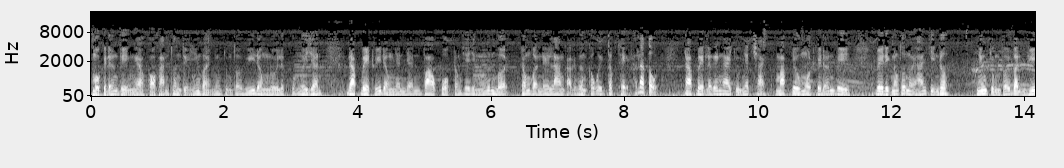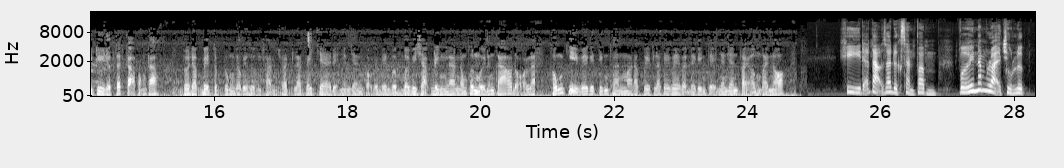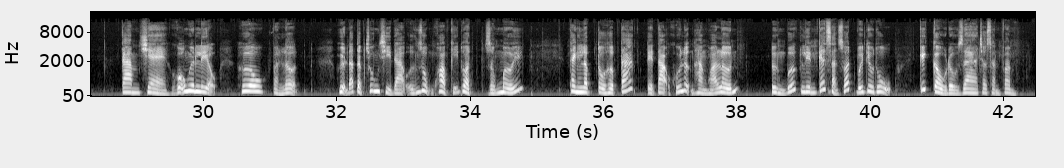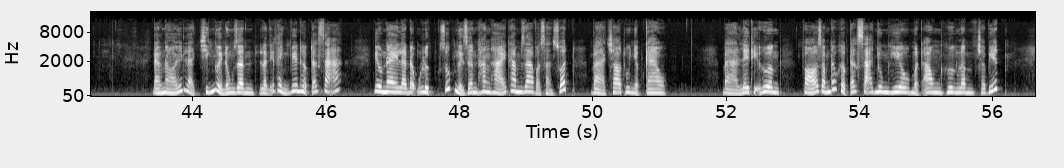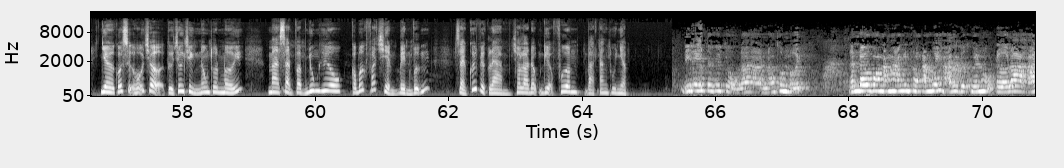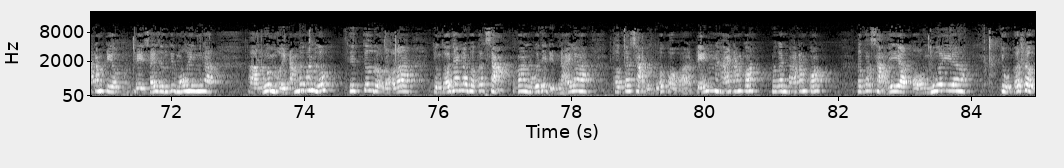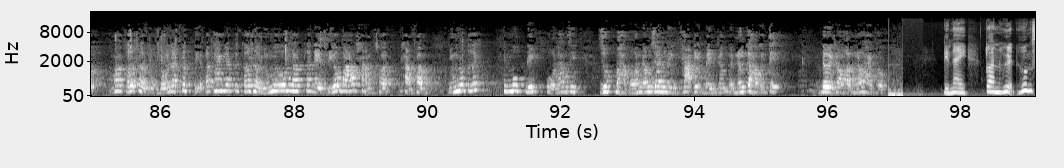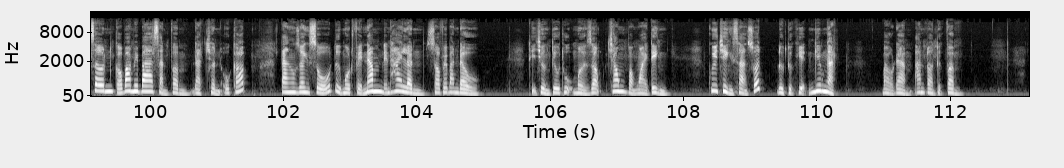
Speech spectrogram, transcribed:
Một cái đơn vị nghèo khó khăn thuần túy như vậy nhưng chúng tôi huy động nội lực của người dân, đặc biệt huy động nhân dân vào cuộc trong xây dựng nông thôn mới, trong vấn đề làm các cái vườn công ích tập thể rất là tốt. Đặc biệt là cái ngày chủ nhật sạch mặc dù một cái đơn vị về đích nông thôn mới 29 rồi nhưng chúng tôi vẫn duy trì được tất cả phong trào. Rồi đặc biệt tập trung cho cái hướng sản xuất là cây chè để nhân dân có cái bền vững. Bởi vì xác định là nông thôn mới nâng cao đó là không chỉ về cái tinh thần mà đặc biệt là cái về vấn đề kinh tế nhân dân phải ấm phải no khi đã tạo ra được sản phẩm với năm loại chủ lực cam chè gỗ nguyên liệu hươu và lợn huyện đã tập trung chỉ đạo ứng dụng khoa học kỹ thuật giống mới thành lập tổ hợp tác để tạo khối lượng hàng hóa lớn từng bước liên kết sản xuất với tiêu thụ, kích cầu đầu ra cho sản phẩm. Đáng nói là chính người nông dân là những thành viên hợp tác xã. Điều này là động lực giúp người dân hăng hái tham gia vào sản xuất và cho thu nhập cao. Bà Lê Thị Hương, Phó Giám đốc Hợp tác xã Nhung Hiêu Mật ong Hương Lâm cho biết, nhờ có sự hỗ trợ từ chương trình nông thôn mới mà sản phẩm Nhung Hiêu có bước phát triển bền vững, giải quyết việc làm cho lao động địa phương và tăng thu nhập. Đi lên từ cái chỗ là nông thôn mới. Lần đầu vào năm 2012 thì được huyện hỗ trợ là 200 triệu để xây dựng cái mô hình à, à nuôi mới 50 con hươu thì từ đó đó là chúng tôi thành lập hợp tác xã và nuôi thì đến nay là hợp tác xã của tôi có à, trên 200 con và gần 300 con hợp tác xã thì à, có 10 à, chủ cơ sở. Và cơ sở chúng tôi là trực tiếp là thành lập cái cơ sở nhúng hương là để tiêu báo sản xuất sản phẩm nhúng hương tươi mục đích của làm gì? Giúp bà con nông dân mình phát triển bền vững và nâng cao kinh tế. Đời sống ẩm nó hạnh phúc. Đến nay, toàn huyện Hương Sơn có 33 sản phẩm đạt chuẩn ô cóp, tăng doanh số từ 1,5 đến 2 lần so với ban đầu. Thị trường tiêu thụ mở rộng trong và ngoài tỉnh. Quy trình sản xuất được thực hiện nghiêm ngặt, bảo đảm an toàn thực phẩm.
